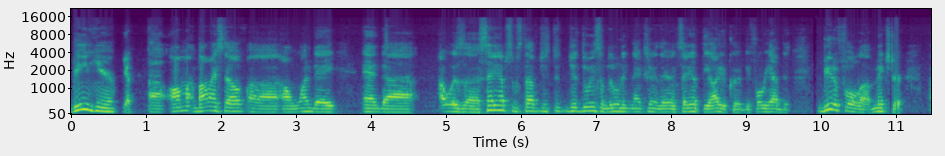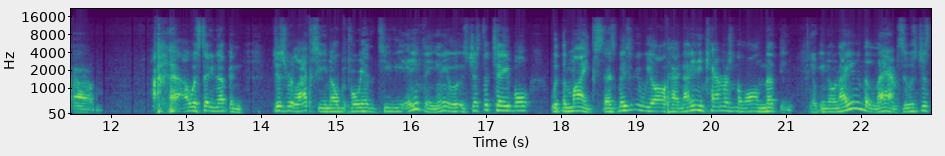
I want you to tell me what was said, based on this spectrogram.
being here Yep. uh, on my, by myself uh, on one day, and uh, I was uh, setting up some stuff, just just doing some little knickknacks here and there, and setting up the audio equipment before we have this beautiful uh, mixture. Um, I was setting up, and just relaxing, you know, before we had the TV, anything. Anyway, it was just the table with the mics. That's basically we all had. Not even cameras on the wall, nothing. Nope. You know, not even the lamps. It was just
